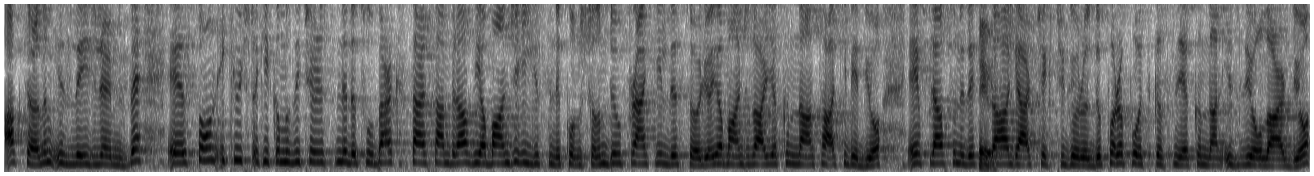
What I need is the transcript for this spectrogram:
aktaralım izleyicilerimize. E, Son 2-3 dakikamız içerisinde de Tuğberk istersen biraz yabancı ilgisini konuşalım. Dün Frank Gill de söylüyor. Yabancılar yakından takip ediyor. Enflasyon hedefi Evet. daha gerçekçi görüldü. Para politikasını yakından izliyorlar diyor.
